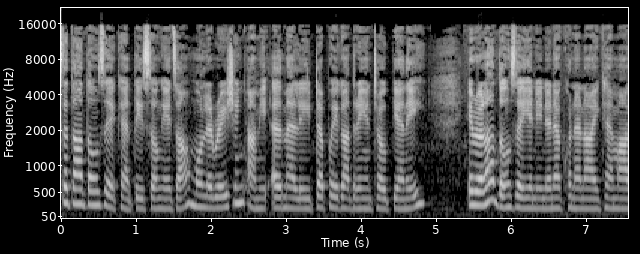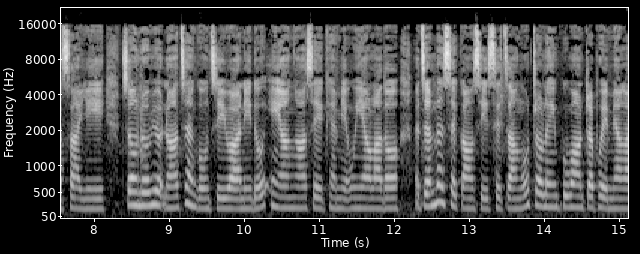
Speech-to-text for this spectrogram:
စစ်သား30ခန့်တေဆုံးခဲ့ကြောင်း Mon Liberation Army MLA တပ်ဖွဲ့ကသတင်းထုတ်ပြန်သည် ဧပြီလ30ရက်နေ့နနက်9နာရီခန့်မှစ၍ကျုံတို့မြို့နွားချံကုန်းကျေးရွာနေသို့အင်အား90ခန့်မြင့်ဝင်ရောက်လာသောအကြမ်းဖက်စစ်ကောင်စီစစ်ကြောင်းကိုတော်လိုင်းပူးပေါင်းတပ်ဖွဲ့များက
